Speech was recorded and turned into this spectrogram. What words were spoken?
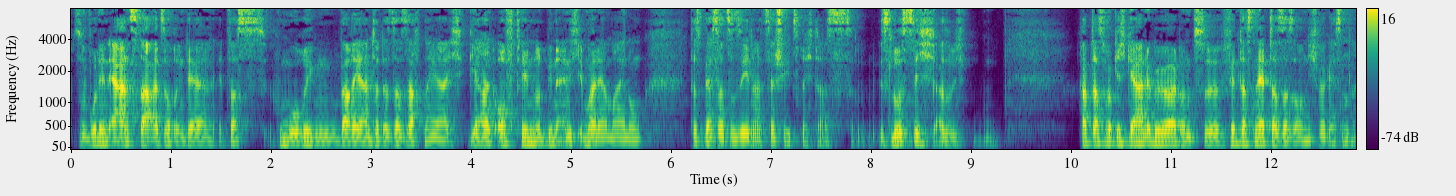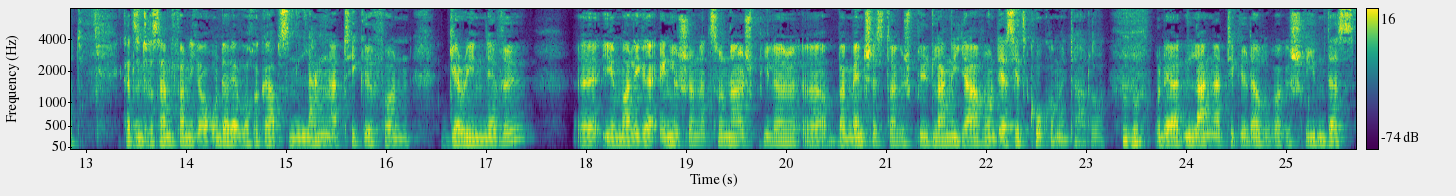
Sowohl in ernster als auch in der etwas humorigen Variante, dass er sagt, naja, ich gehe halt oft hin und bin eigentlich immer der Meinung, das besser zu sehen als der Schiedsrichter. Das ist lustig. Also ich habe das wirklich gerne gehört und äh, finde das nett, dass er es auch nicht vergessen hat. Ganz interessant fand ich auch unter der Woche gab es einen langen Artikel von Gary Neville, äh, ehemaliger englischer Nationalspieler, äh, bei Manchester gespielt lange Jahre und er ist jetzt Co-Kommentator. Mhm. Und er hat einen langen Artikel darüber geschrieben, dass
